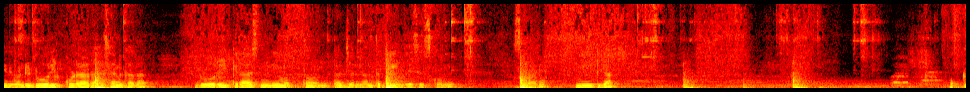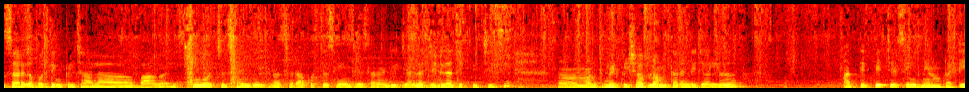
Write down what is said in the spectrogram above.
ఇదిగోండి డోర్లకు కూడా రాశాను కదా. డోర్లకి రాసింది మొత్తం అంతా జెల్ అంతా క్లీన్ చేసేసుకొని ఒకసారి నీట్గా ఒక్కసారిగా బొద్దింకలు చాలా బాగా ఎక్కువ వచ్చేసినాయండి. ఇంకా నా చిరాకు వచ్చేసి ఏం చేశారండి? జెల్ అర్జెంటుగా తెప్పించేసి మనకు మెడికల్ షాప్లో అమ్ముతారండి జల్లు. అది తెప్పించేసి ఇంక నేను ప్రతి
